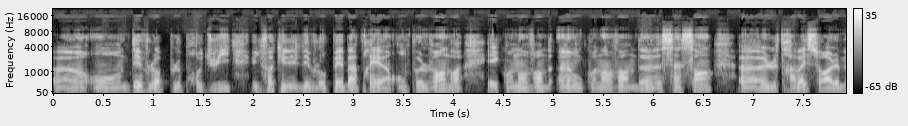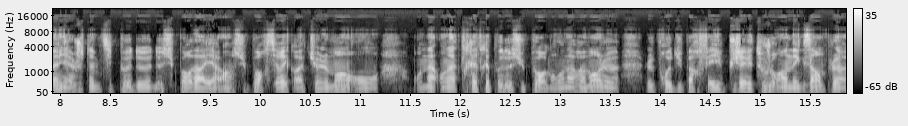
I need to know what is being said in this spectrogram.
euh, on développe le produit. Une fois qu'il est développé, ben, après, on peut le vendre et qu'on en vende un ou qu'on en vende 500, euh, le travail sera le même. Il y a juste un petit peu de, support derrière. En support, c'est vrai qu'actuellement, on, a, très très peu de support, donc on a vraiment le, le produit parfait. Et puis j'avais toujours un exemple, euh,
